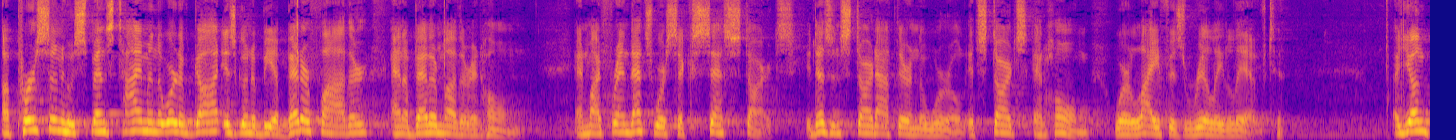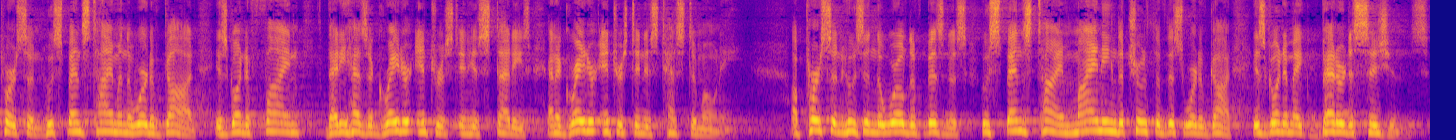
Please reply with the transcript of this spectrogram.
a person who spends time in the Word of God is going to be a better father and a better mother at home. And my friend, that's where success starts. It doesn't start out there in the world, it starts at home where life is really lived. A young person who spends time in the Word of God is going to find that he has a greater interest in his studies and a greater interest in his testimony. A person who's in the world of business, who spends time mining the truth of this Word of God, is going to make better decisions.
